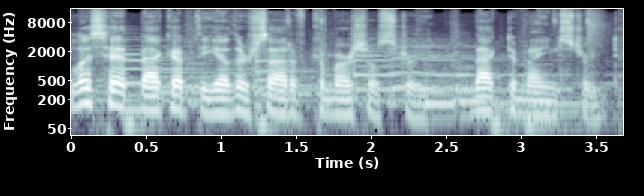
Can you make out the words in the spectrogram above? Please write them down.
Let's head back up the other side of Commercial Street, back to Main Street.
